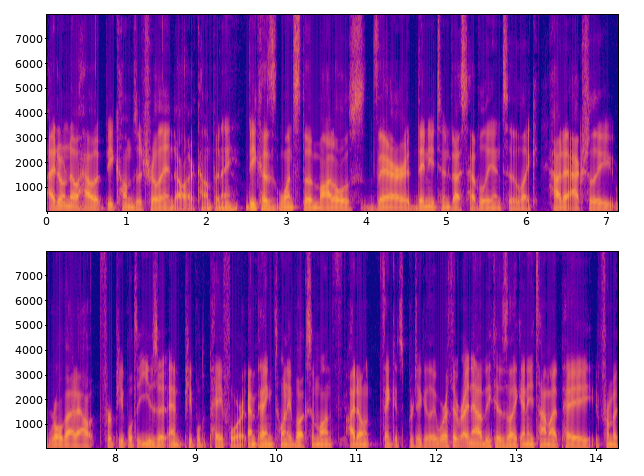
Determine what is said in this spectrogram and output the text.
I don't know how it becomes a trillion dollar company because once the model's there, they need to invest heavily into like how to actually roll that out for people to use it and people to pay for it. I'm paying 20 bucks a month. I don't think it's particularly worth it right now because like anytime I pay from a,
